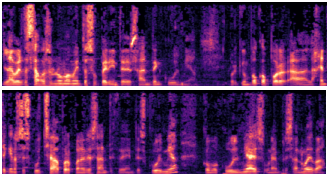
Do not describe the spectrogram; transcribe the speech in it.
la verdad estamos en un momento súper interesante en Culmia, porque un poco por a la gente que nos escucha, por ponerles antecedentes, Culmia, como Culmia es una empresa nueva,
